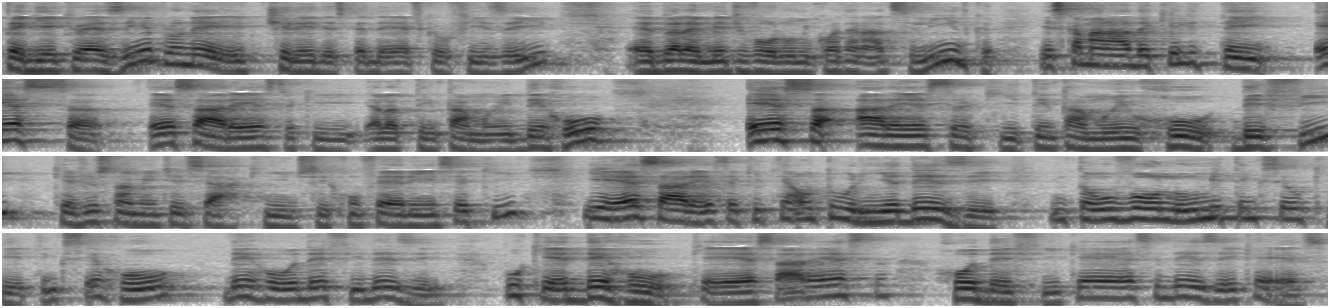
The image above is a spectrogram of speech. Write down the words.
peguei aqui o exemplo, né? Tirei desse PDF que eu fiz aí, é, do elemento de volume em coordenada cilíndrica. Esse camarada aqui ele tem essa essa aresta que ela tem tamanho d rho essa aresta aqui tem tamanho ρ de φ, que é justamente esse arquinho de circunferência aqui, e essa aresta aqui tem alturinha dz. Então o volume tem que ser o quê? Tem que ser ρ de ρ de φ dz. Porque é d ρ, que é essa aresta, ρ de φ, que é essa, e dz, que é essa.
